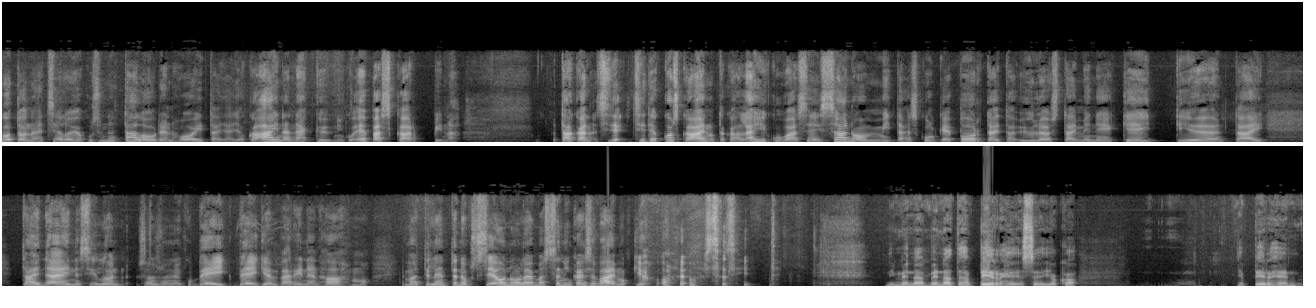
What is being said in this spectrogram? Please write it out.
kotona, että siellä on joku sellainen taloudenhoitaja, joka aina näkyy niin kuin epäskarppina takana. Siitä, ei ole koskaan ainuttakaan lähikuvaa, se ei sano mitään, se kulkee portaita ylös tai menee keittiöön tai, tai näin, ja silloin se on sellainen niin beigen värinen hahmo. Ja mä ajattelen, että no kun se on olemassa, niin kai se vaimokin on olemassa sitten. Niin mennään, mennään tähän perheeseen, joka ja perheen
